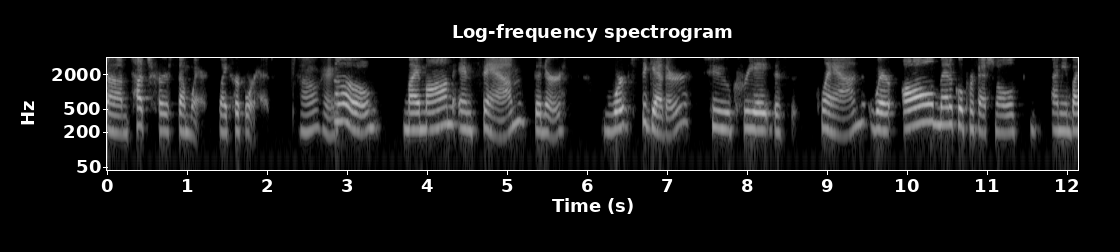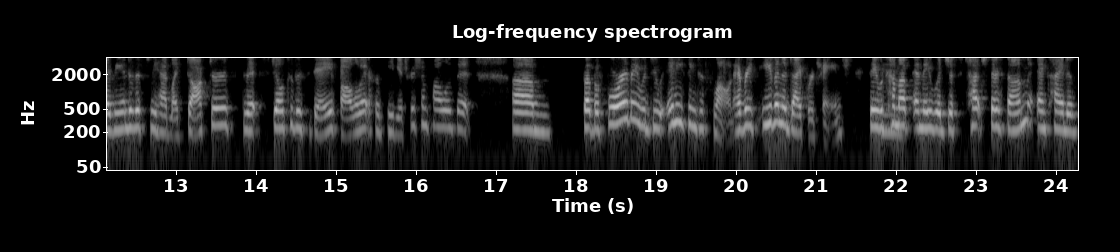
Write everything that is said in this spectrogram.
um, touch her somewhere like her forehead. Oh, okay. so my mom and sam the nurse worked together to create this plan where all medical professionals i mean by the end of this we had like doctors that still to this day follow it. Her pediatrician follows it. Um, but before they would do anything to Sloan, every even a diaper change, they would come Mhm. up and they would just touch their thumb and kind of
